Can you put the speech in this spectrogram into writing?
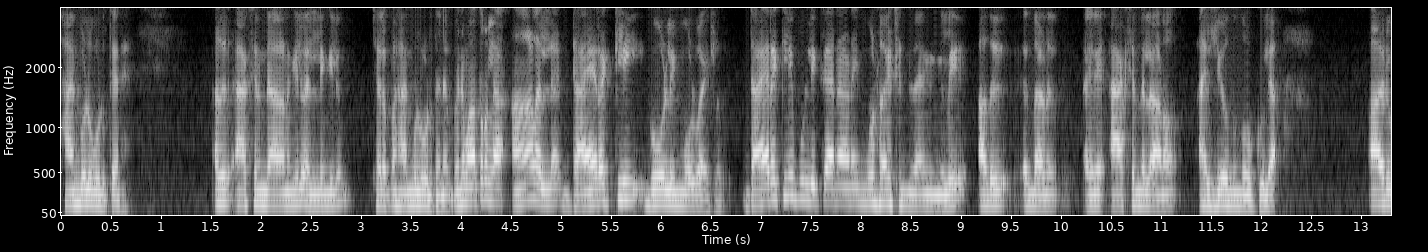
ഹാൻഡ് ബോൾ കൊടുത്തേനെ. അത് ആക്സിഡന്റ് ആണെങ്കിലും അല്ലെങ്കിലും ചിലപ്പോൾ ഹാൻഡ് ബോൾ കൊടുത്തേനെ. പിന്നെ മാത്രമല്ല ആളല്ല ഡയറക്റ്റ്ലി ഗോൾ ഇൻവോൾവ് ആയിട്ടുള്ളത്. ഡയറക്റ്റ്ലി പുള്ളിക്കാരനാണ് ഇൻവോൾവ് ആയിട്ടുണ്ടെങ്കിൽ അത് എന്താണ് അതിന് ആക്സിഡന്റലാണോ അല്ലയോ ഒന്നും നോക്കില്ല ആ ഒരു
